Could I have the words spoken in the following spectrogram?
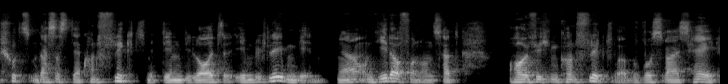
Schutz. Und das ist der Konflikt, mit dem die Leute eben durch Leben gehen. Ja, und jeder von uns hat häufig einen Konflikt, weil er bewusst weiß, hey,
